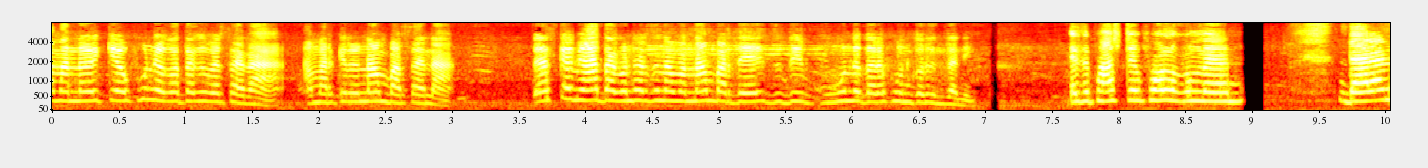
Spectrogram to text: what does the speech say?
আমার নয় কেউ ফোনে কথা কইবার চায় না আমার কেউ নাম্বার চায় না। তো আজকে আমি আধা ঘণ্টার জন্য আমার নাম্বার দেই যদি মনে ধরে ফোন করেন জানি। এই যে ফার্স্টে ফলো করলেন। দাঁড়ান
